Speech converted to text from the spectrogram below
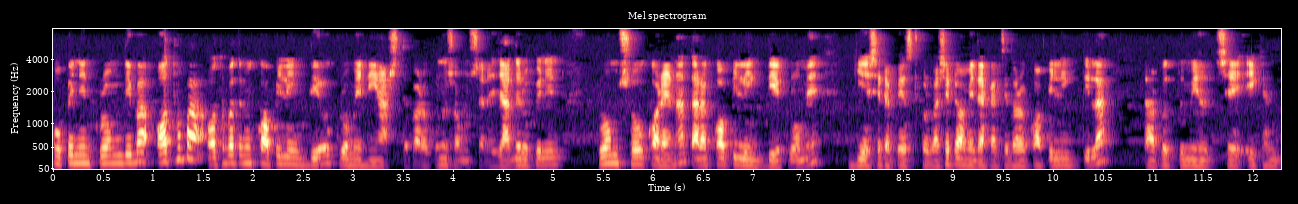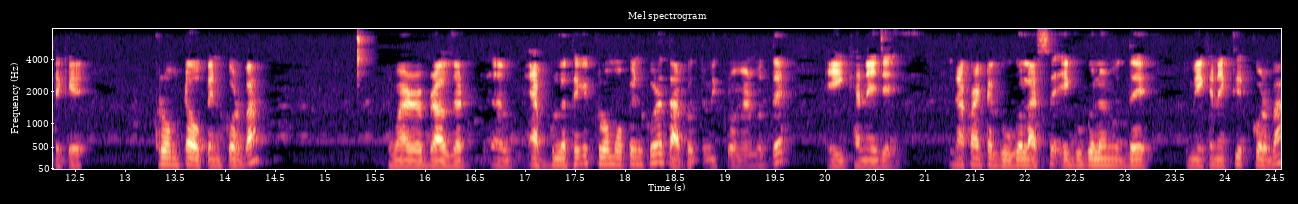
ওপেন ইন ক্রোম দিবা, অথবা অথবা তুমি কপি লিঙ্ক দিয়েও ক্রোমে নিয়ে আসতে পারো, কোনো সমস্যা নেই। যাদের ওপেন ইন ক্রোম শো করে না, তারা কপি লিঙ্ক দিয়ে ক্রোমে গিয়ে সেটা পেস্ট করবা। সেটাও আমি দেখাচ্ছি। ধরো কপি লিঙ্ক দিলা, তারপর তুমি হচ্ছে এখান থেকে ক্রোমটা ওপেন করবা। তোমার ব্রাউজার অ্যাপগুলো থেকে ক্রোম ওপেন করে, তারপর তুমি ক্রোমের মধ্যে এইখানে যে, দেখো একটা গুগল আছে, এই গুগলের মধ্যে তুমি এখানে ক্লিক করবা।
